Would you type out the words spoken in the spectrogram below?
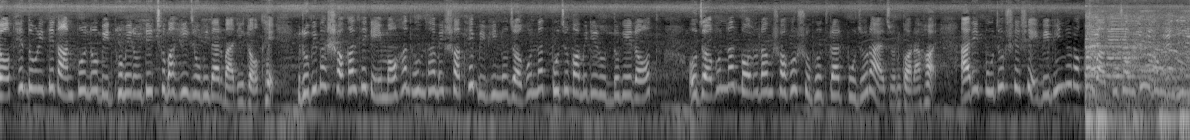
রথের দড়িতে টান পড়ল বীরভূমের ঐতিহ্যবাহী জমিদার বাড়ির রথে। রবিবার সকাল থেকেই মহা ধুমধামের সাথে বিভিন্ন জগন্নাথ পুজো কমিটির উদ্যোগে রথ ও জগন্নাথ বলরাম সহ সুভদ্রার পুজোর আয়োজন করা হয়। আর এই পুজোর শেষে বিভিন্ন রকম বাদ্যযন্ত্র এবং বিভিন্ন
